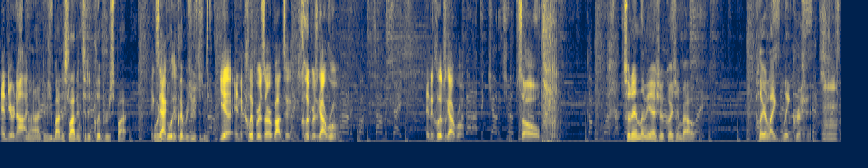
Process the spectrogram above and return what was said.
and you're not. Nah, because you about to slide into the Clippers spot. Exactly. Where the Clippers used to be. Yeah, and the Clippers are about to. Clippers got room, and the Clips got room. So So then let me ask you a question about a player like Blake Griffin. Mm-hmm.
